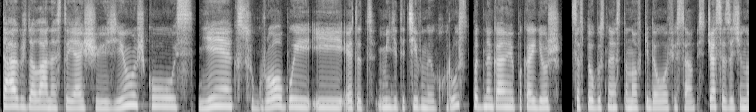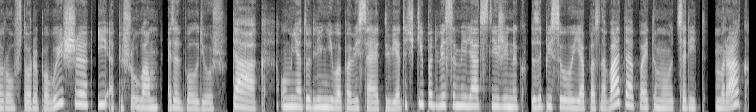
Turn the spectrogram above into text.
так ждала настоящую зимушку, снег, сугробы и этот медитативный хруст под ногами, пока идешь с автобусной остановки до офиса. Сейчас я затяну ролл шторы повыше и опишу вам этот балдеж. Так, у меня тут лениво повисают веточки под весом миллиард снежинок. Записываю я поздновато, поэтому царит мрак.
